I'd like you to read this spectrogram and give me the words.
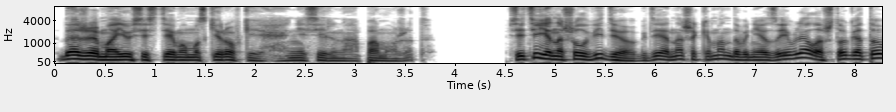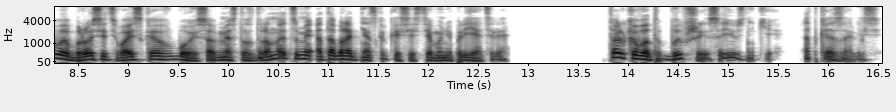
Даже мою систему маскировки не сильно поможет. В сети я нашел видео, где наше командование заявляло, что готовы бросить войска в бой, совместно с дронойцами отобрать несколько систем у неприятеля. Только вот бывшие союзники отказались.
